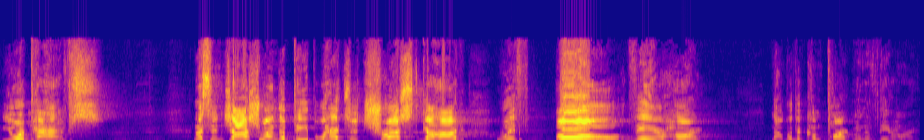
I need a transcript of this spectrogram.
your paths. Listen, Joshua and the people had to trust God with all their heart, not with a compartment of their heart,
